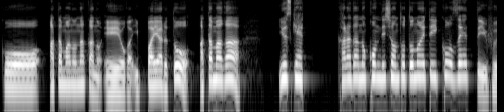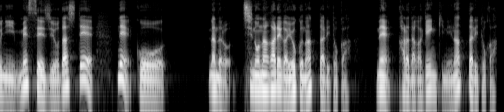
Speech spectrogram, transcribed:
こう頭の中の栄養がいっぱいあると頭が「ユうスケ体のコンディション整えていこうぜ」っていう風にメッセージを出してねこうなんだろう血の流れが良くなったりとかね体が元気になったりとか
